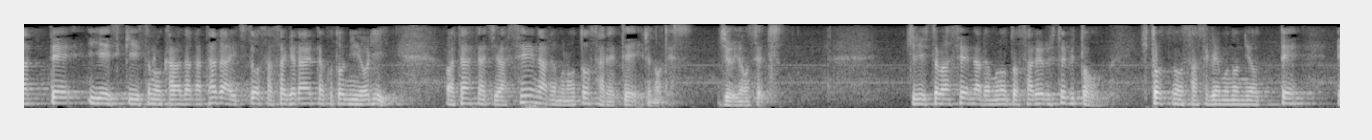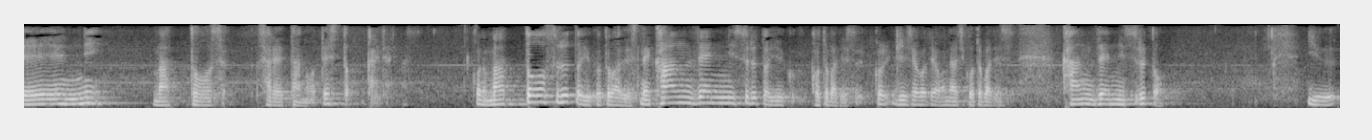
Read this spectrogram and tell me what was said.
ってイエス・キリストの体がただ一度捧げられたことにより私たちは聖なるものとされているのです。14節。キリストは聖なるものとされる人々を一つの捧げ物によって永遠に全うされたのですと書いてあります。この全うするという言葉はですね完全にするという言葉です。これギリシャ語では同じ言葉です。完全にするという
